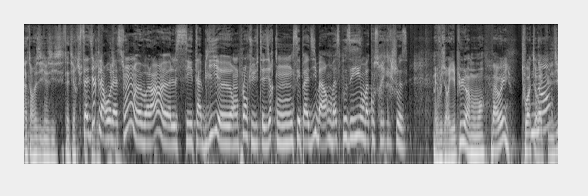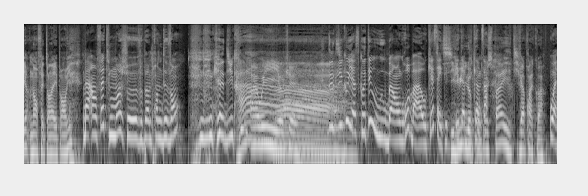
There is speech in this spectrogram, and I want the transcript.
Attends, vas-y, vas-y. C'est-à-dire tu C'est-à-dire que la relation, euh, voilà, euh, elle s'est établie euh, en plan cul. C'est-à-dire qu'on s'est pas dit, bah, on va se poser, on va construire quelque chose. Mais vous auriez pu à un moment. Bah oui. Toi, t'aurais Non. pu le dire. Non, en fait, t'en avais pas envie. Bah, en fait, moi, je veux pas me prendre devant. Donc, euh, du coup. Ah oui, ok. Donc, du coup, il y a ce côté où, bah, en gros, bah, ok, ça a été si lui il établi le comme ça. propose pas, il t'y va pas quoi. Ouais,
